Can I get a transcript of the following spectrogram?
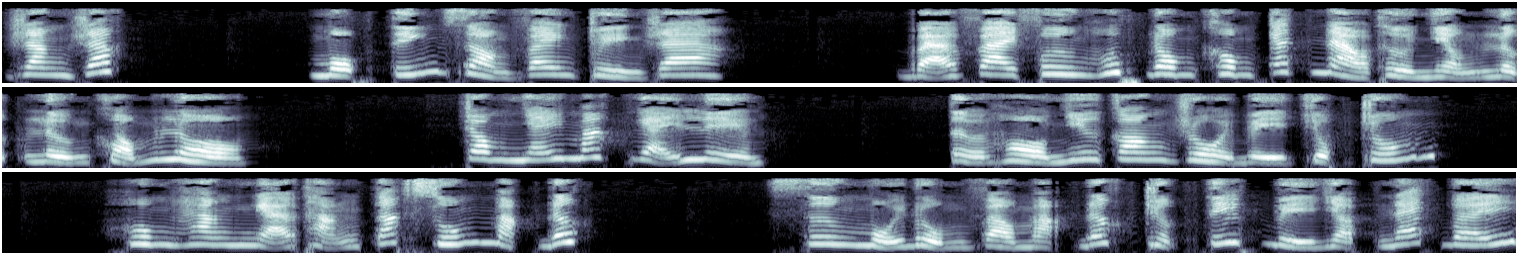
răng rắc. Một tiếng giòn vang truyền ra. Bả vai Phương Húc Đông không cách nào thừa nhận lực lượng khổng lồ. Trong nháy mắt gãy liền. Tự hồ như con ruồi bị chụp trúng. Hung hăng ngã thẳng tắp xuống mặt đất. Xương mũi đụng vào mặt đất trực tiếp bị dập nát bấy.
